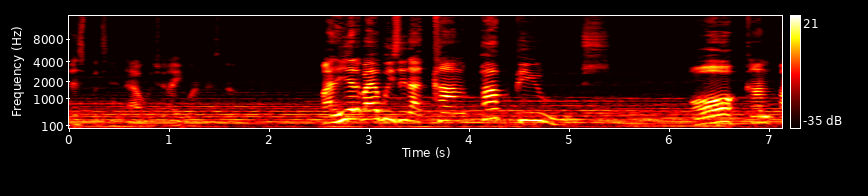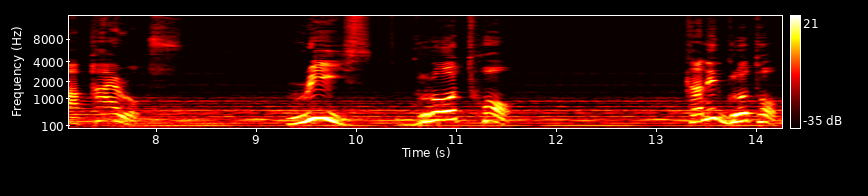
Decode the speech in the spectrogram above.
Let's put it in that way so that you understand. But here the Bible is that can papyrus or can papyrus reeds grow tall? Can it grow tall?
